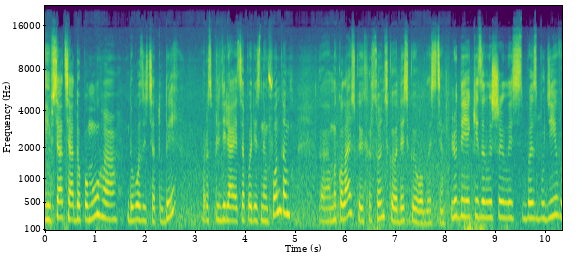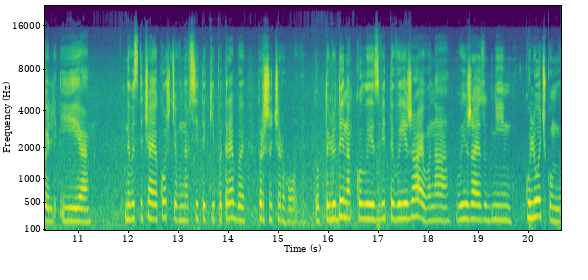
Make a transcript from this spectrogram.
І вся ця допомога довозиться туди, розподіляється по різним фондам е, Миколаївської, Херсонської, Одеської області. Люди, які залишились без будівель і не вистачає коштів на всі такі потреби першочергові. Тобто людина, коли звідти виїжджає, вона виїжджає з одним кульочком.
